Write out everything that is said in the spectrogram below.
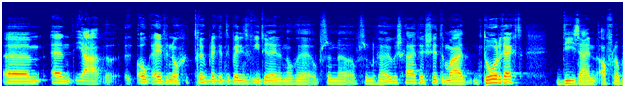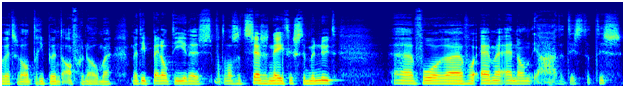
Um, en ja, ook even nog terugblikkend. Ik weet niet of iedereen het nog uh, op zijn, uh, op zijn geheugenschijf heeft zitten. Maar Dordrecht, die zijn de afgelopen wedstrijd wel drie punten afgenomen. Met die penalty in de, wat was het, 96e minuut uh, voor, voor Emmen. En dan, ja, dat is... Dat is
